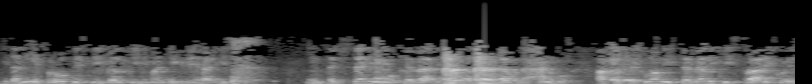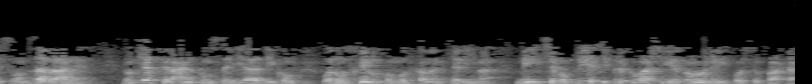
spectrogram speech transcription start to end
i da nije propis tih velikih i manjih grijeha isto. In teđtenimu kevaina anhu. Ako se klonite veliki stvari koje su vam zabranjene, no kefir ankum sejiatikum, wa nudhilukum mudhalan kerima. Mi ćemo prijeti preko vaših ružnih postupaka,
